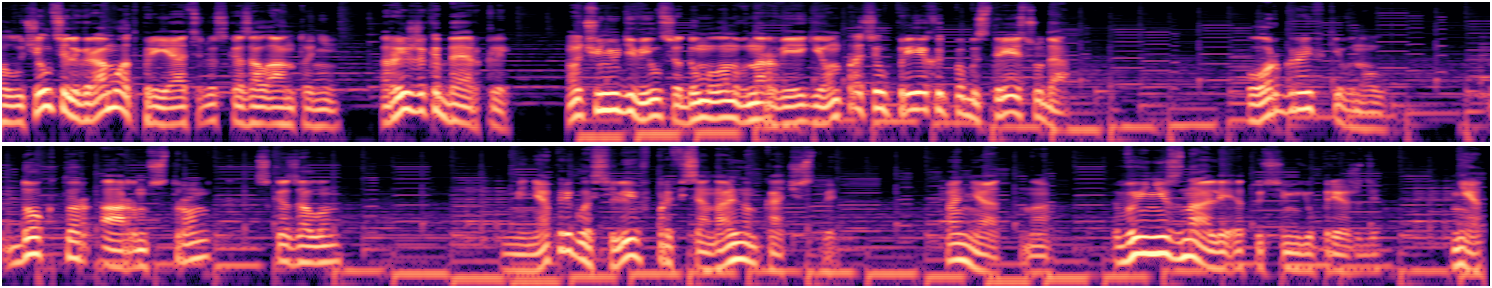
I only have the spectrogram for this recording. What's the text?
«Получил телеграмму от приятеля», — сказал Антони. «Рыжика Беркли. Очень удивился, думал он в Норвегии. Он просил приехать побыстрее сюда». Оргрейв кивнул. «Доктор Армстронг», — сказал он. «Меня пригласили в профессиональном качестве». «Понятно. Вы не знали эту семью прежде?» «Нет.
